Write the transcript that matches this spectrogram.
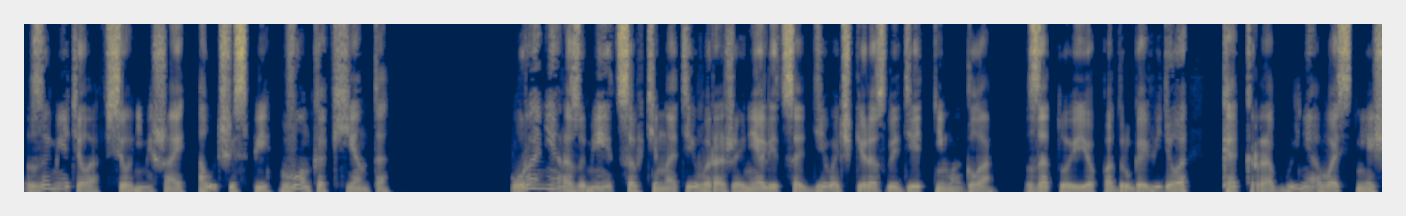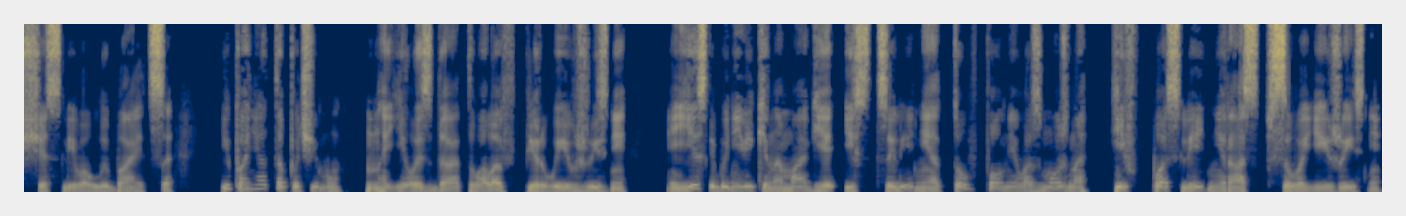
Заметила, все, не мешай, а лучше спи, вон как Хента. Урания, разумеется, в темноте выражение лица девочки разглядеть не могла, зато ее подруга видела, как рабыня во сне счастливо улыбается. И понятно почему, наелась до отвала впервые в жизни. Если бы не Викина магия исцеления, то вполне возможно и в последний раз в своей жизни.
